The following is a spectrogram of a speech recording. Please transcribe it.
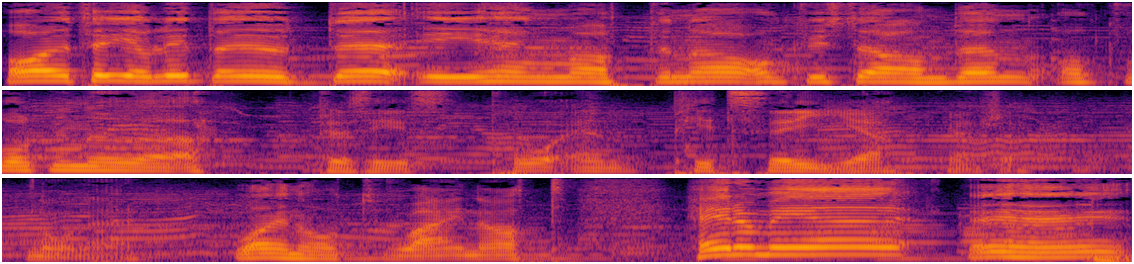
Ha det trevligt där ute i hängmattorna och vid stranden och vart ni nu är. Precis, på en pizzeria kanske. Någon är. Why not? Why not? Hej då med er! Hej hej!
